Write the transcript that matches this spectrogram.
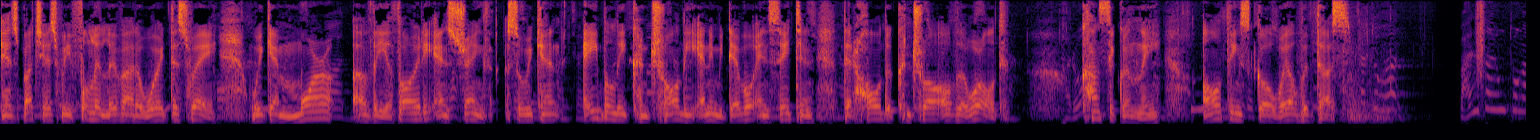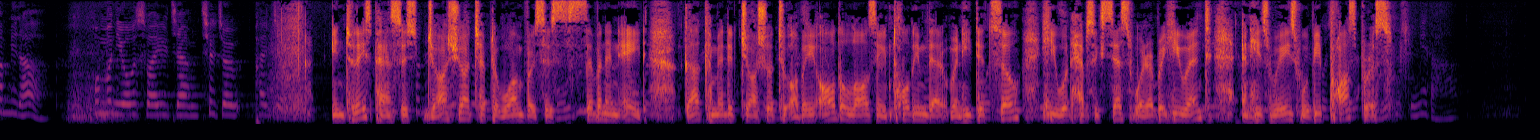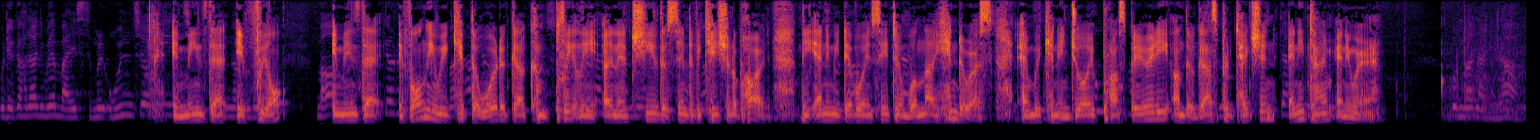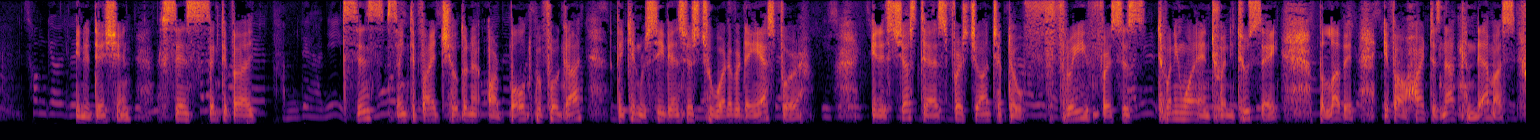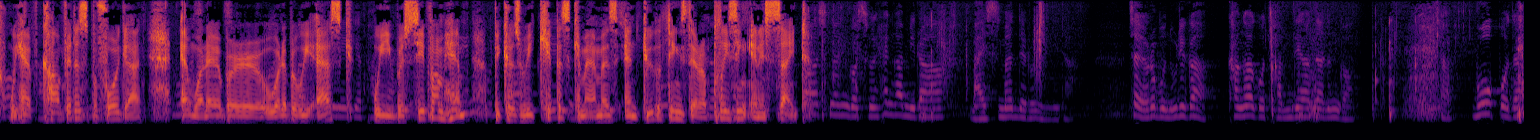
as much as we fully live out the word this way, we get more of the authority and strength so we can ably control the enemy devil and Satan that hold the control of the world. Consequently, all things go well with us. In today's passage, Joshua chapter 1 verses 7 and 8, God commanded Joshua to obey all the laws and told him that when he did so, he would have success wherever he went and his ways would be prosperous. It means that if we all it means that if only we keep the Word of God completely and achieve the sanctification of heart, the enemy devil and Satan will not hinder us, and we can enjoy prosperity under God's protection anytime, anywhere. In addition, since sanctified, since sanctified children are bold before God, they can receive answers to whatever they ask for. It is just as 1 John chapter 3 verses 21 and 22 say, "Beloved, if our heart does not condemn us, we have confidence before God, and whatever whatever we ask, we receive from him because we keep his commandments and do the things that are pleasing in his sight."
